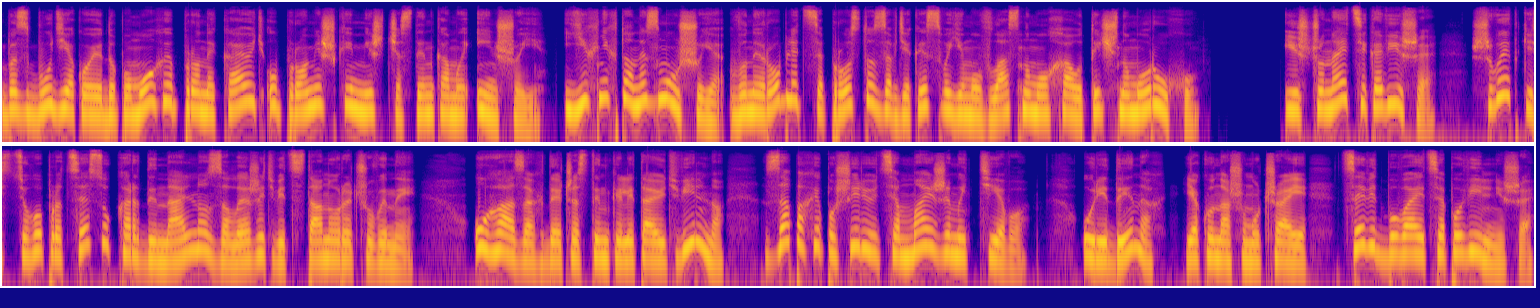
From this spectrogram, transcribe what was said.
без будь-якої допомоги, проникають у проміжки між частинками іншої. Їх ніхто не змушує, вони роблять це просто завдяки своєму власному хаотичному руху. І що найцікавіше, швидкість цього процесу кардинально залежить від стану речовини. У газах, де частинки літають вільно, запахи поширюються майже миттєво. У рідинах, як у нашому чаї, це відбувається повільніше.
